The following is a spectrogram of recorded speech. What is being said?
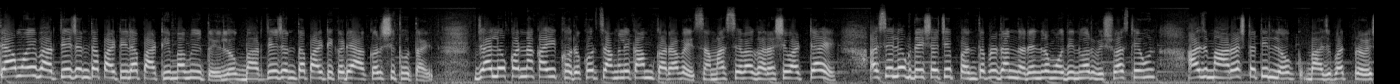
त्यामुळे भारतीय जनता पार्टीला पाठिंबा मिळतोय. लोक भारतीय जनता पार्टीकडे आकर्षित होत आहेत. ज्या लोकांना काही खरोखर चांगले काम करावे समाजसेवा घराशी वाटते आहे असे लोक देशाचे पंतप्रधान नरेंद्र मोदींवर विश्वास ठेवून आज महाराष्ट्रातील लोक भाजपात प्रवेश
